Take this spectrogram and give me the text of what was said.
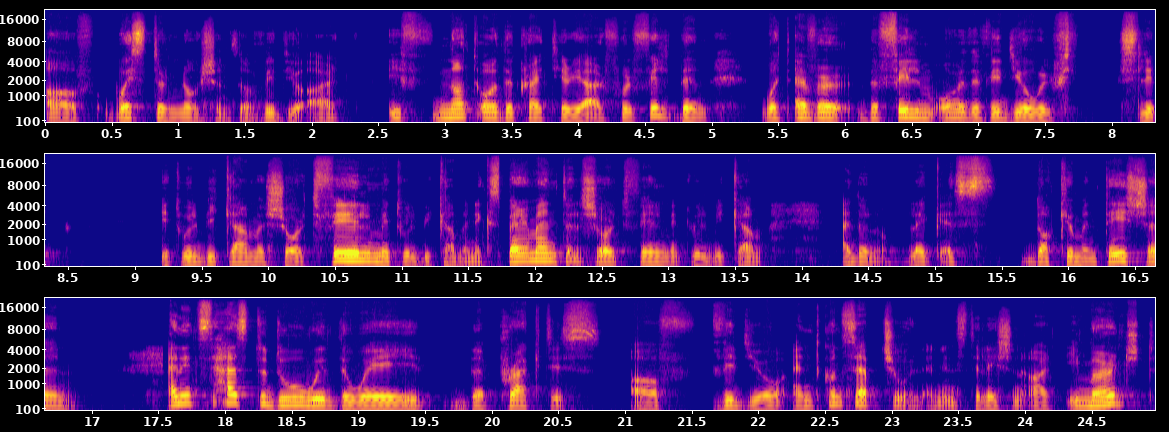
of Western notions of video art, if not all the criteria are fulfilled, then whatever the film or the video will slip. It will become a short film, it will become an experimental short film, it will become, I don't know, like a documentation. And it has to do with the way the practice of video and conceptual and installation art emerged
